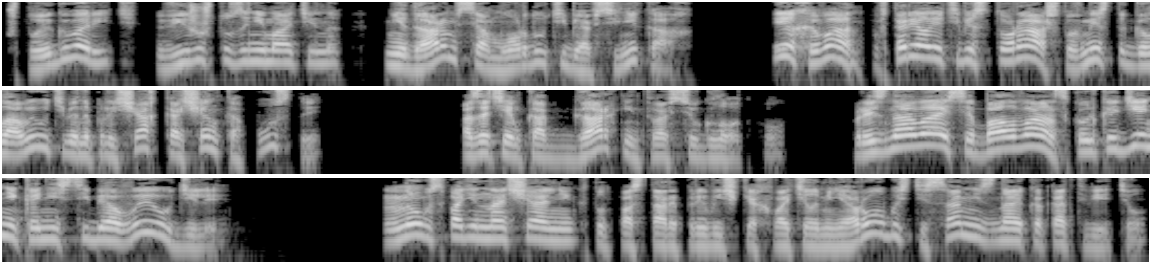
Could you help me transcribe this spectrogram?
Что и говорить. Вижу, что занимательно. Недаром вся морда у тебя в синяках. Эх, Иван, повторял я тебе сто раз, что вместо головы у тебя на плечах качан капусты. А затем как гаркнет во всю глотку. Признавайся, болван, сколько денег они с тебя выудили. Ну, господин начальник, тут по старой привычке охватила меня робость и сам не знаю, как ответил.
